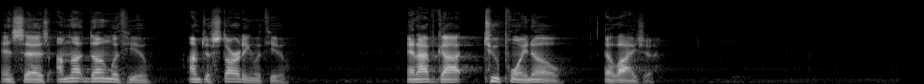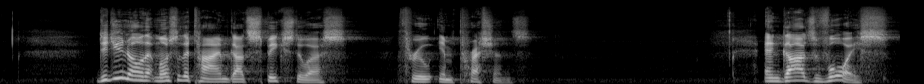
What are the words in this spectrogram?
and says, I'm not done with you, I'm just starting with you. And I've got 2.0 Elijah. Did you know that most of the time God speaks to us through impressions? And God's voice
